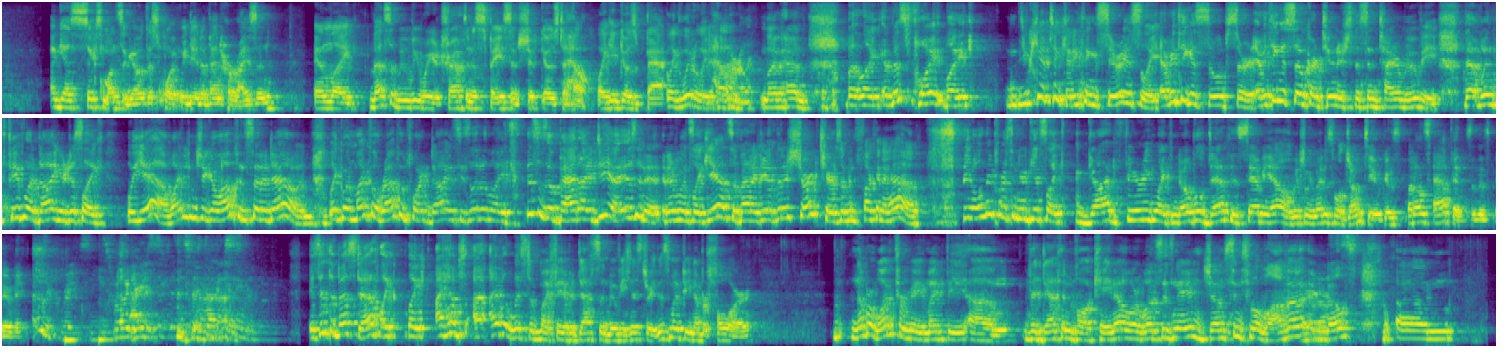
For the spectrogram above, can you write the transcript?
I guess six months ago at this point, we did Event Horizon. And, like, that's a movie where you're trapped in a space and shit goes to hell. Like, it goes back, like, literally to hell. Literally. But, like, at this point, like, you can't take anything seriously. Everything is so absurd. Everything is so cartoonish this entire movie that when people are dying, you're just like, well, yeah, why didn't you go up instead of down? Like when Michael Rappaport dies, he's literally like, this is a bad idea, isn't it? And everyone's like, yeah, it's a bad idea. And then a shark tears him in fucking half. The only person who gets like a God fearing, like noble death is Samuel, which we might as well jump to because what else happens in this movie? That was a great scene. It's one of the greatest scenes in It's the cinematic best scene Is it the best death? Like, like I have, I have a list of my favorite deaths in movie history. This might be number four. Number one for me might be um, the death in Volcano, or what's his name, jumps into the lava and melts. Um,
